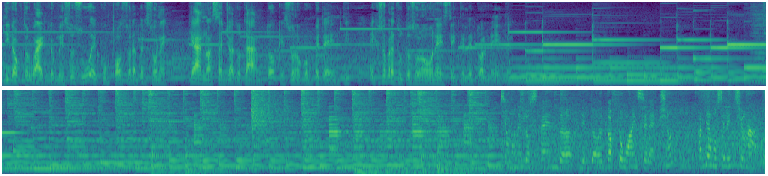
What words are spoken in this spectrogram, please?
di Dr. Wine che ho messo su è composto da persone che hanno assaggiato tanto, che sono competenti e che soprattutto sono oneste intellettualmente. Stand del Dr. Wine Selection abbiamo selezionato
